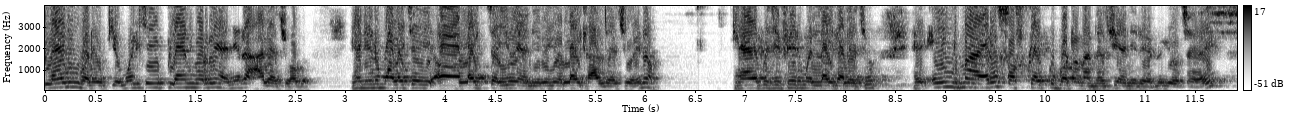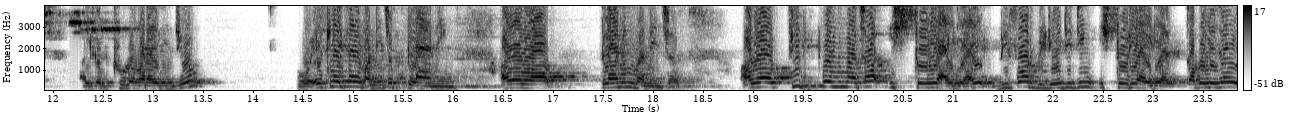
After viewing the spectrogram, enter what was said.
प्लानिङ भनेको के हो? मैले चाहिँ यो प्लान गरेर यहाँनिर हालेको छु। अब यहाँनिर मलाई चाहिँ लाइक चाहियो यहाँनिर यो लाइक हालिदिएको छु होइन? यहाँ आएपछि फेरि मैले लाइक हालेको छु। एन्डमा आएर सब्सक्राइबको बटन हालेको छु यहाँनिर हेर्नु। यो चाहिँ है अलिकति ठुलो गराइदिन्छु। हो यसलाई चाहिँ भनिन्छ प्लानिङ अब प्लानिङ भनिन्छ। अब फिफ्थ पोइन्टमा छ स्टोरी आइडिया है? Before video editing story idea तपाईँले चाहिँ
